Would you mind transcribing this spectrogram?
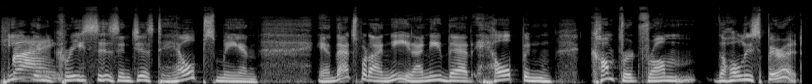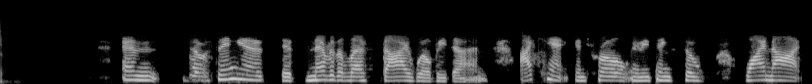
he right. increases and just helps me. And, and that's what I need. I need that help and comfort from the Holy Spirit. And the thing is, it's nevertheless thy will be done. I can't control anything. So why not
